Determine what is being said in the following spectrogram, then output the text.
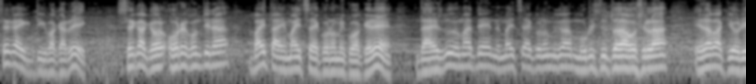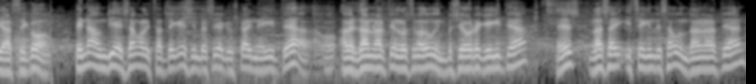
zergaik dik bakarrik. Zergak horre kontira baita emaitza ekonomikoak ere. Da ez du ematen emaitza ekonomikoa murriztuta dago zela erabaki hori hartzeko pena handia izango litzateke inbertsioak Euskadin egitea. A ber, danon artean lotzen badugu inbertsio horrek egitea, ez? Lasai hitz egin dezagun danon artean,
